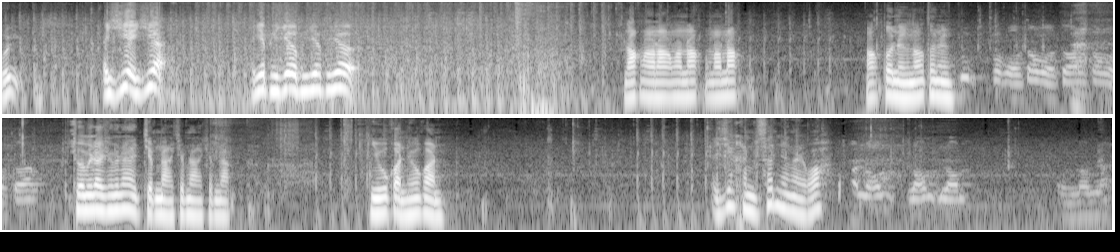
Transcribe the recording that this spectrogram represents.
อุ้ยไอ้เหี้ยไอ้เหี้ยไอ้เหี้ยเพเยอร์เพเยอร์เพเยอร์ น็อกน็อกน็อกน็อกน็อกน็อกน็อกตัวหนึ่งน็อกตัวหนึ่งต้องผมต้องผมตัวผมตัวช่วยไม่ได้ช่วยไม่ได้เจ็บหนักเจ็บหนักเจ็บหนักหิวก่อนหิวก่อนไอ้เหี้ยคันเซิลยังไงวะล้มล้มล้มผมล้มแล้ว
